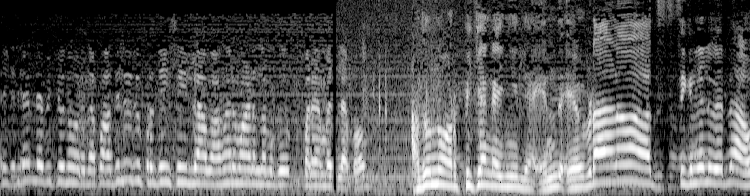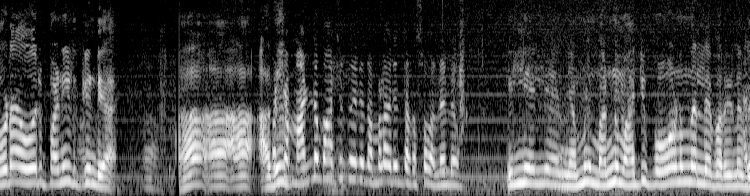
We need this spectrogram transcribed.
സിഗ്നൽ ലഭിച്ചു എന്ന് പറയുന്നത് അപ്പൊ അതിലൊരു പ്രതീക്ഷയില്ല വാഹനമാണെന്ന് നമുക്ക് പറയാൻ പറ്റില്ല. അപ്പൊ അതൊന്നും ഉറപ്പിക്കാൻ കഴിഞ്ഞില്ല. എന്ത് എവിടാണോ ആ സിഗ്നൽ വരുന്നത്? അവിടെ ഒരു പണി എടുക്കണ്ട. ആ ആ- ആ- അത് മണ്ണ് മാറ്റുന്നതിന് നമ്മളാരും തടസ്സമല്ലല്ലോ. ഇല്ല ഇല്ല. നമ്മൾ മണ്ണ് മാറ്റി പോകണമെന്നല്ലേ പറയണത്.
